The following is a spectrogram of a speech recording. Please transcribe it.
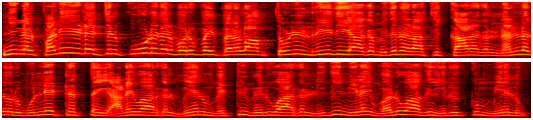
நீங்கள் பணியிடத்தில் கூடுதல் பொறுப்பை பெறலாம். தொழில் ரீதியாக மிதுன ராசிக்காரர்கள் நல்லதொரு முன்னேற்றத்தை அடைவார்கள். மேலும் வெற்றி பெறுவார்கள். நிதி நிலை வலுவாக இருக்கும். மேலும்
